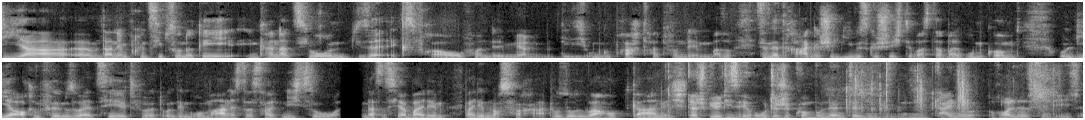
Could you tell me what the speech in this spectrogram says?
die ja ähm, dann im Prinzip so eine Reinkarnation dieser Ex-Frau von dem, Ja. die sich umgebracht hat, von dem, also es ist eine tragische Liebesgeschichte, was dabei rumkommt und die ja auch im Film so erzählt wird. Und im Roman ist das halt nicht so. Und Das ist ja bei dem, bei dem Nosferatu so überhaupt gar nicht. Da spielt diese erotische Komponente keine Rolle, finde ich.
